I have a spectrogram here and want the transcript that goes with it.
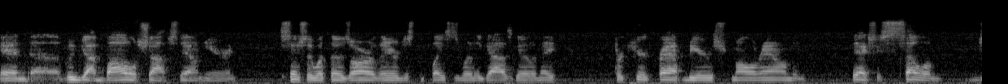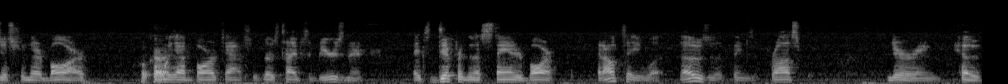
and uh, we've got bottle shops down here. And essentially, what those are, they're just the places where the guys go and they procure craft beers from all around, and they actually sell them just from their bar. Okay. Only have bar taps with those types of beers in there. It's different than a standard bar. And I'll tell you what, those are the things that prosper during COVID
